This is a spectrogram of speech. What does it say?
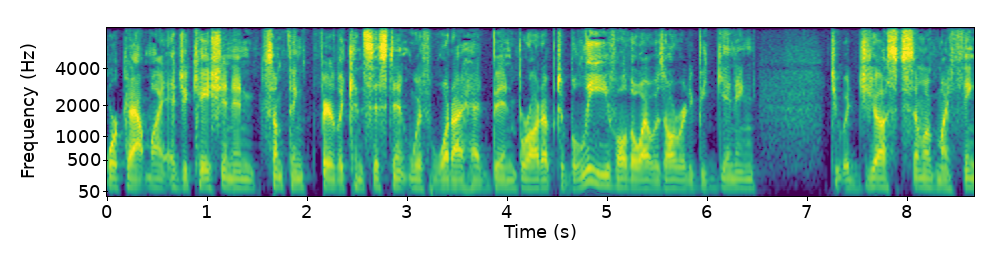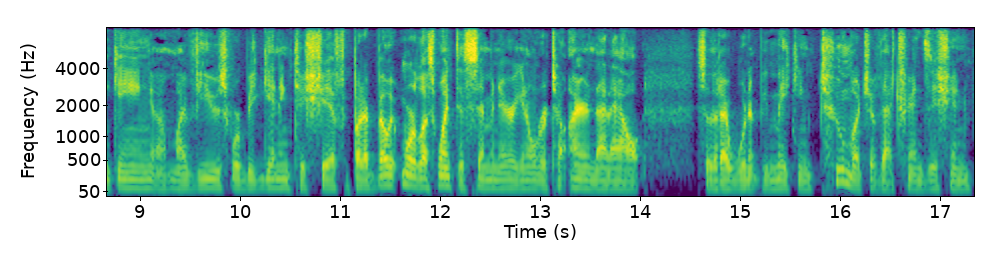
work out my education in something fairly consistent with what I had been brought up to believe, although I was already beginning to adjust some of my thinking. Uh, my views were beginning to shift, but I more or less went to seminary in order to iron that out so that I wouldn't be making too much of that transition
